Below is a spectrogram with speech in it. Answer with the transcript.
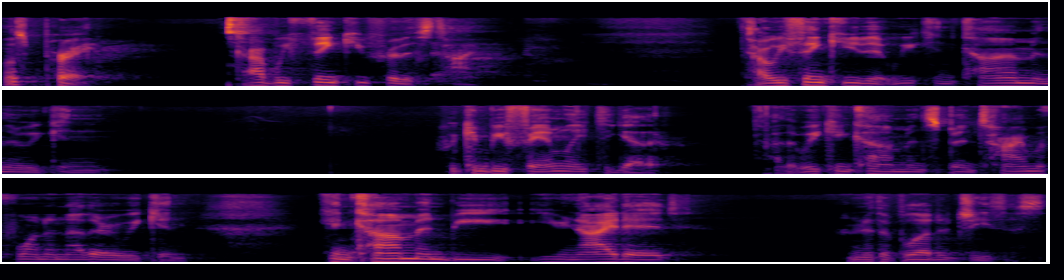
Let's pray. God, we thank you for this time. God, we thank you that we can come and that we can we can be family together. God, that we can come and spend time with one another. We can can come and be united under the blood of Jesus.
